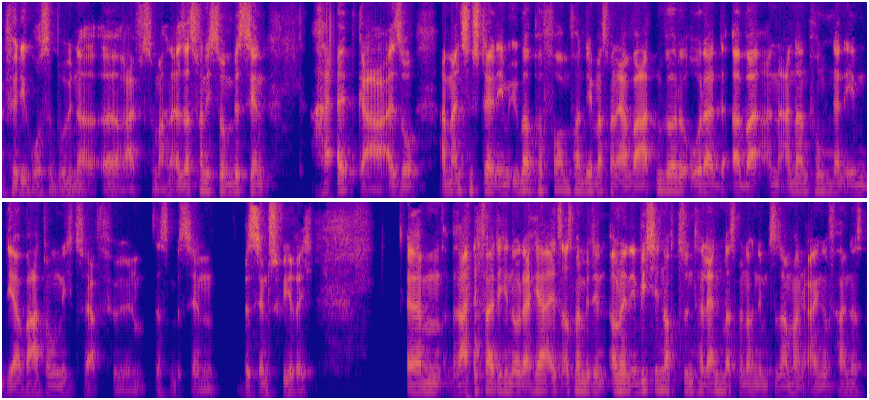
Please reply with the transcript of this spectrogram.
für die große Bühne äh, reif zu machen. Also das fand ich so ein bisschen halbgar. Also an manchen Stellen eben überperformen von dem, was man erwarten würde, oder aber an anderen Punkten dann eben die Erwartungen nicht zu erfüllen. Das ist ein bisschen, bisschen schwierig. Ähm, Reichweite hin oder her, aus man mit den, oh, wichtig noch zu den Talenten, was mir noch in dem Zusammenhang eingefallen ist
